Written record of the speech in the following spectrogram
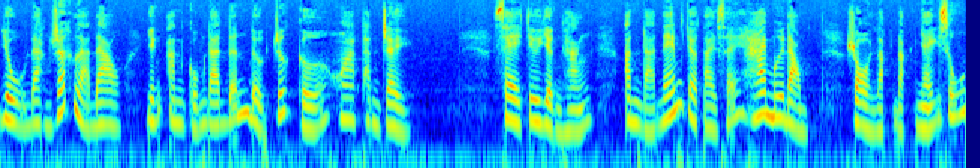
Dù đang rất là đau, Nhưng anh cũng đã đến được trước cửa Hoa Thanh Trì. Xe chưa dừng hẳn, Anh đã ném cho tài xế 20 đồng, Rồi lật đật nhảy xuống,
